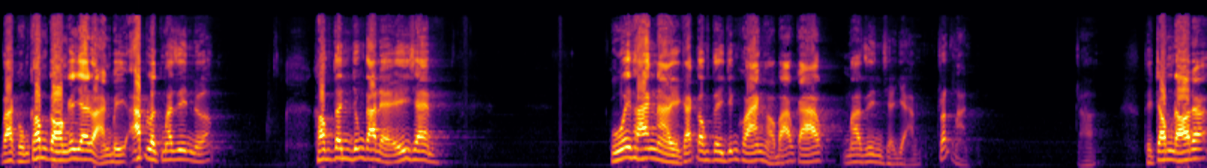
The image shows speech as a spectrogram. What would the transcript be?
Và cũng không còn cái giai đoạn bị áp lực margin nữa. Không tin chúng ta để ý xem. Cuối tháng này, các công ty chứng khoán họ báo cáo margin sẽ giảm rất mạnh. Đó thì trong đó đó,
